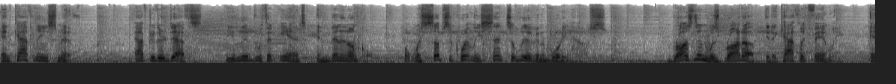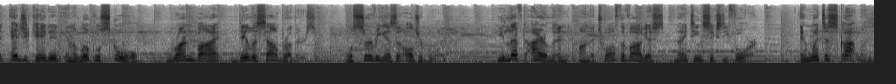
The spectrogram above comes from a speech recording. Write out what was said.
and Kathleen Smith. After their deaths, he lived with an aunt and then an uncle, but was subsequently sent to live in a boarding house. Brosnan was brought up in a Catholic family and educated in a local school run by De La Salle brothers while serving as an altar boy. He left Ireland on the 12th of August 1964 and went to Scotland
